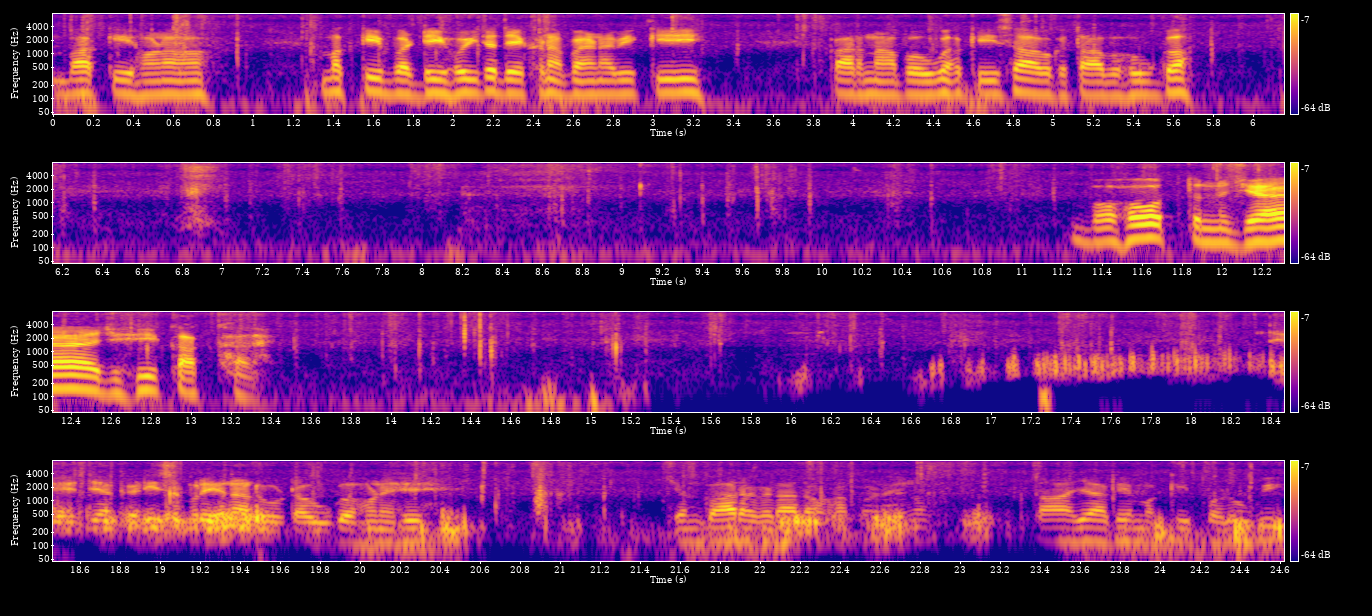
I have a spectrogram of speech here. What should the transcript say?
ਬਾਕੀ ਹੁਣ ਮੱਕੀ ਵੱਡੀ ਹੋਈ ਤਾਂ ਦੇਖਣਾ ਪੈਣਾ ਵੀ ਕੀ ਕਰਨਾ ਪਊਗਾ, ਕੀ ਹਿਸਾਬ ਕਿਤਾਬ ਹੋਊਗਾ। ਬਹੁਤ ਨਜਾਇਜ਼ ਹੀ ਕੱਖ ਹੈ। ਦੇਖਦੇ ਆ ਕਿਹੜੀ ਸਪਰੇਅ ਨਾਲ ਲੋਟ ਆਊਗਾ ਹੁਣ ਇਹ। ਚੰਗਾ ਰਗੜਾ ਲਾਉਣਾ ਪੈਣਾ ਇਹਨੂੰ, ਤਾਂ ਜਾ ਕੇ ਮੱਕੀ ਪੜੂਗੀ।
